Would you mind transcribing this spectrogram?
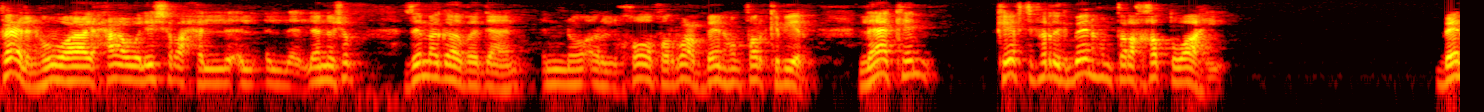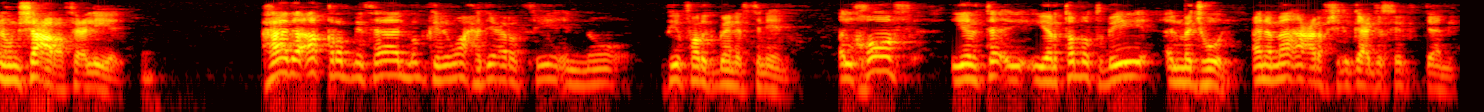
فعلا هو يحاول يشرح ال... ال... ال... لأنه شوف زي ما قال غيدان إنه الخوف والرعب بينهم فرق كبير. لكن كيف تفرق بينهم؟ ترى خط واهي. بينهم شعرة فعليا. هذا أقرب مثال ممكن الواحد يعرف فيه إنه في فرق بين الاثنين. الخوف يلت... يرتبط بالمجهول. أنا ما أعرف إيش اللي قاعد يصير قدامي.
